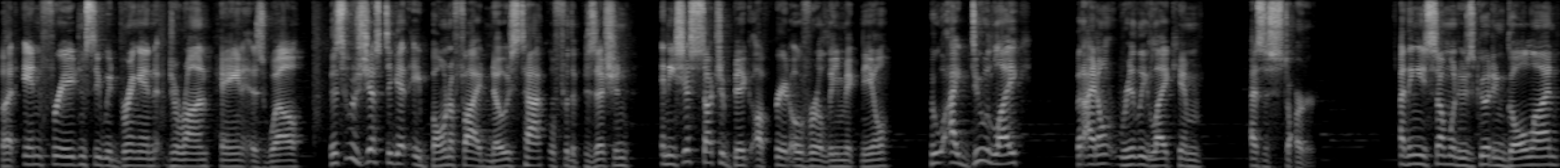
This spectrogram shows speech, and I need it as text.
But in free agency, we'd bring in Da'Ron Payne as well. This was just to get a bona fide nose tackle for the position. And he's just such a big upgrade over Alim McNeill, who I do like, but I don't really like him as a starter. I think he's someone who's good in goal line,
